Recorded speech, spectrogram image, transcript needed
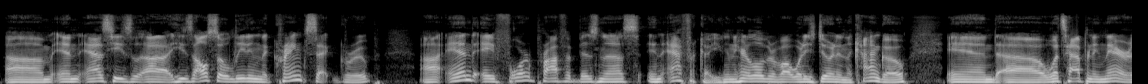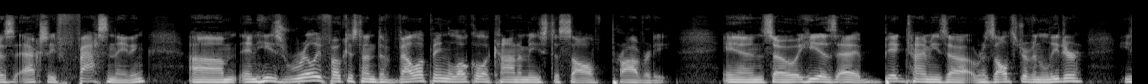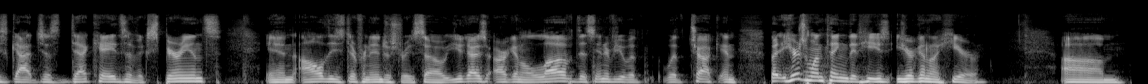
Um, and as he's uh, he's also leading the Crankset Group. Uh, and a for-profit business in Africa. You can hear a little bit about what he's doing in the Congo, and uh, what's happening there is actually fascinating. Um, and he's really focused on developing local economies to solve poverty. And so he is a big time, he's a results driven leader. He's got just decades of experience in all these different industries. So you guys are going to love this interview with, with Chuck. And, but here's one thing that he's, you're going to hear. Um,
